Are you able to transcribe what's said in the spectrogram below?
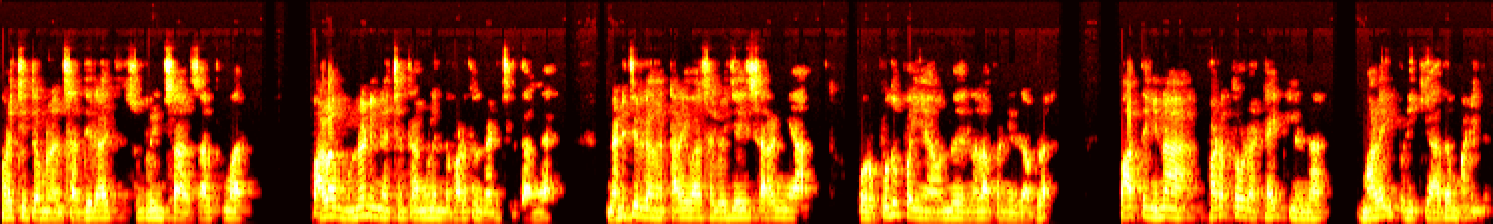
புரட்சி தமிழன் சத்யராஜ் சுப்ரீம் ஸ்டார் சரத்குமார் பல முன்னணி நட்சத்திரங்களும் இந்த படத்தில் நடிச்சிருக்காங்க. நடிச்சிருக்காங்க தலைவாசல் விஜய் சரண்யா ஒரு புது பையன் வந்து நல்லா பண்ணியிருக்காப்புல. பார்த்தீங்கன்னா படத்தோட டைட்டில் என்ன? மழை பிடிக்காத மனிதன்.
